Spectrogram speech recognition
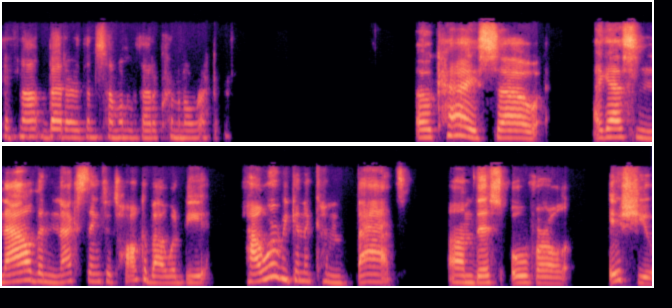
if not better, than someone without a criminal record. Okay, so I guess now the next thing to talk about would be how are we going to combat um, this overall issue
